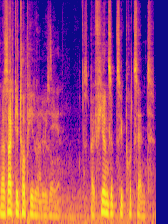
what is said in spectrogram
Was sagt die Torpedolösung? Das ist bei 74 Prozent.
